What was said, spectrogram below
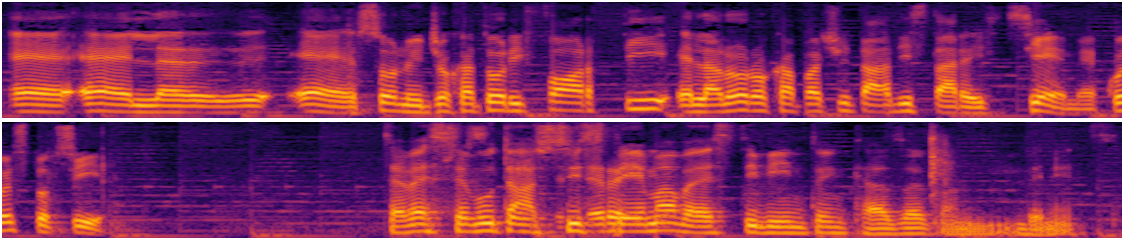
È è, è il- è- sono i giocatori forti e la loro capacità di stare insieme. Questo sì. Se avessi avuto il State sistema sereni. avresti vinto in casa con Venezia.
